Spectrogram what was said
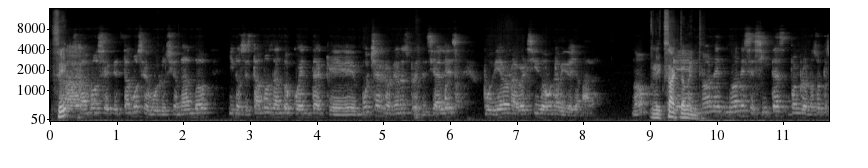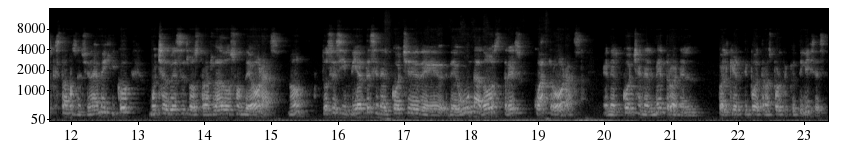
Sí. Estamos, estamos evolucionando y nos estamos dando cuenta que muchas reuniones presenciales pudieron haber sido una videollamada. ¿no? Exactamente. no, no, necesitas, por ejemplo, nosotros que estamos en Ciudad de México, muchas veces los traslados son de horas, ¿no? Entonces inviertes en el coche de, de una, dos, tres, cuatro horas, en el coche, en el metro, en el cualquier tipo de transporte que utilices.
